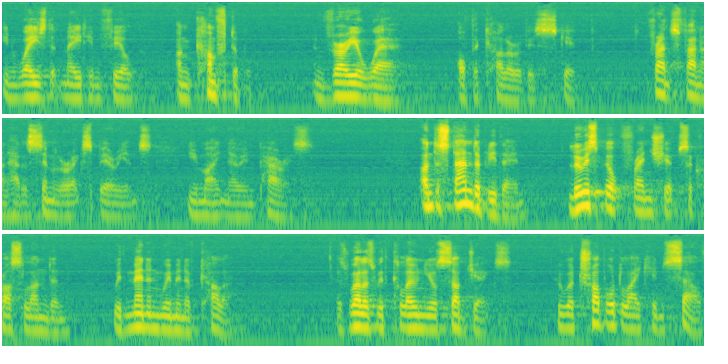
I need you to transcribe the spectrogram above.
in ways that made him feel uncomfortable and very aware of the color of his skin. Frantz Fanon had a similar experience, you might know, in Paris. Understandably, then, Lewis built friendships across London with men and women of color, as well as with colonial subjects who were troubled like himself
